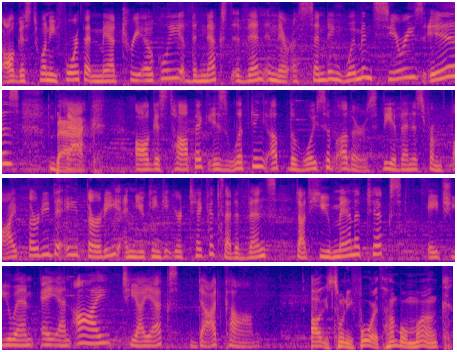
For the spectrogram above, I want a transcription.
August 24th at Mad Tree Oakley, the next event in their Ascending Women series is Back. August topic is lifting up the voice of others. The event is from 5:30 to 8:30 and you can get your tickets at events.humanitix h u m a n i t i x.com. August 24th, Humble Monk.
